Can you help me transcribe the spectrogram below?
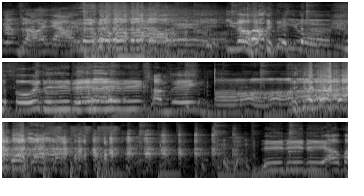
เรียบร้ อยยาวอีโลพักนึงอยู่ โอ้ยดีดีดีดีขำเอง อ๋อดีดีดีเอาไป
